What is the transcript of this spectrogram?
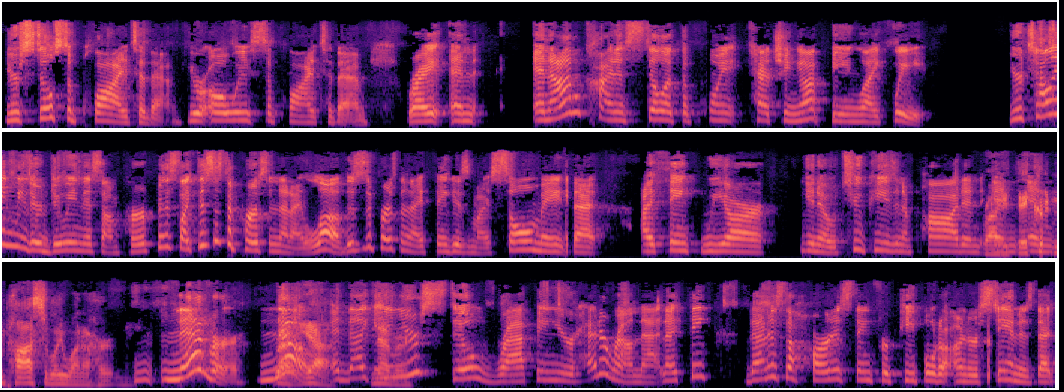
you're still supply to them. You're always supply to them right? And and i'm kind of still at the point catching up being like wait you're telling me they're doing this on purpose? Like this is the person that i love. This is the person that i think is my soulmate that i think we are you know, two peas in a pod and right. And, they and couldn't possibly want to hurt me. Never. No. Right, yeah, and like never. and you're still wrapping your head around that. And I think that is the hardest thing for people to understand is that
